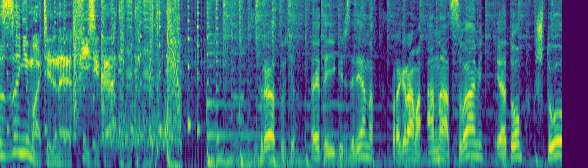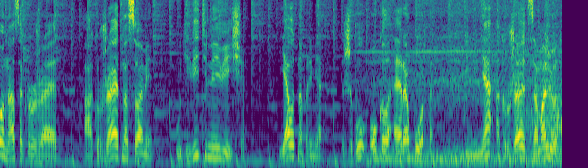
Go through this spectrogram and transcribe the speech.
Занимательная физика. Здравствуйте, это Игорь Зырянов, программа «О нас с вами» и о том, что нас окружает. А окружает нас с вами удивительные вещи. Я вот, например, живу около аэропорта, и меня окружают самолеты.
